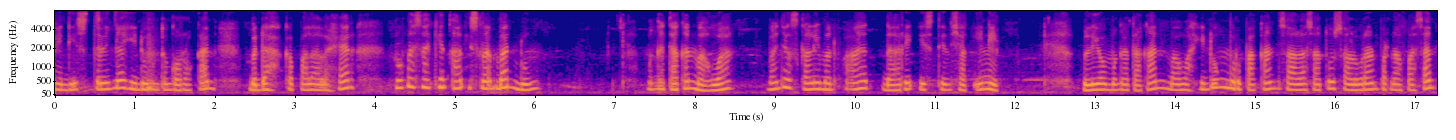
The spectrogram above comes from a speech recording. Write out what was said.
medis telinga hidung tenggorokan bedah kepala leher Rumah Sakit Al-Islam Bandung mengatakan bahwa banyak sekali manfaat dari istinsyak ini. Beliau mengatakan bahwa hidung merupakan salah satu saluran pernafasan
